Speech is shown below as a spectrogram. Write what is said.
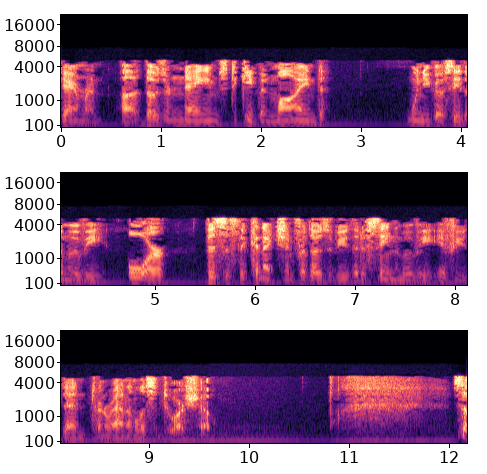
Dameron, uh, those are names to keep in mind when you go see the movie, or this is the connection for those of you that have seen the movie if you then turn around and listen to our show. So,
